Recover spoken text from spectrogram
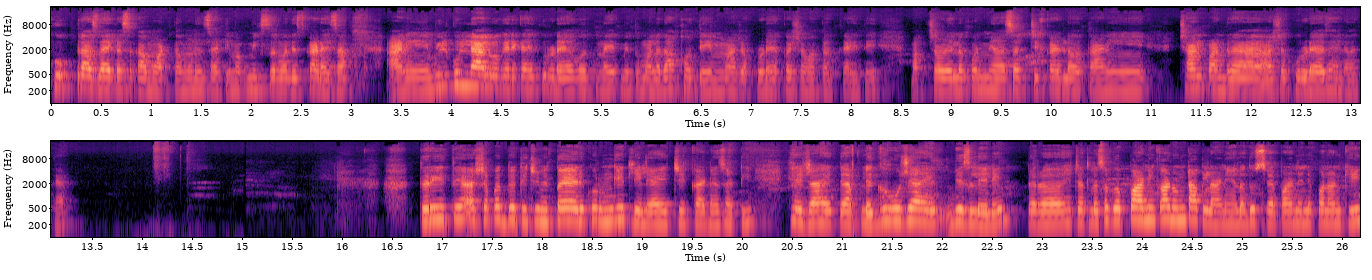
खूप त्रासदायक असं काम वाटतं म्हणून साठी मग मिक्सरमध्येच काढायचा. आणि बिलकुल लाल वगैरे काही कुरड्या होत नाहीत. मी तुम्हाला दाखवते माझ्या कुरड्या कशा होतात काय ते. मागच्या वेळेला पण मी असाच चिक काढला होता आणि छान पांढऱ्या अशा कुरड्या झाल्या होत्या. तरी इथे अशा पद्धतीची मी तयारी करून घेतलेली आहे चेक काढण्यासाठी. हे जे आहे ते आपले गहू जे आहेत भिजलेले तर ह्याच्यातलं सगळं पाणी काढून टाकलं आणि याला दुसऱ्या पाण्याने पण आणखी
